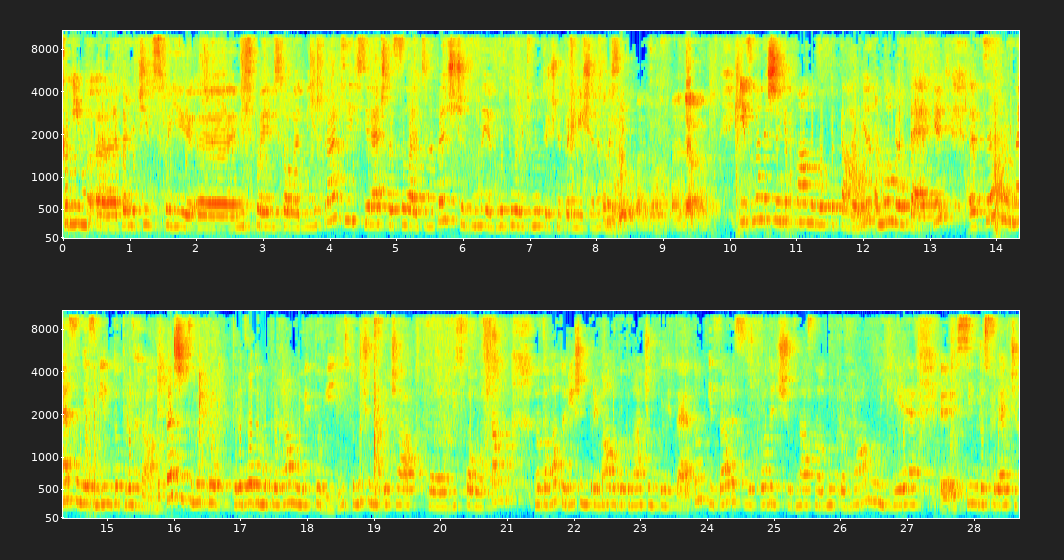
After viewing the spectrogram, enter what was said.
Крім е, Дергачівської е, міської військової адміністрації, всі решта ссилаються на те, що вони готують внутрішньо переміщених осіб. Дякую. І в мене ще є планове питання номер 9. Е, Це про внесення змін до програми. Перше, це ми приводимо програму у відповідність, тому що на початку військового стану ми багато рішень приймали виконавчим комітетом, і зараз виходить, що в нас на одну програму є сім розпорядчих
